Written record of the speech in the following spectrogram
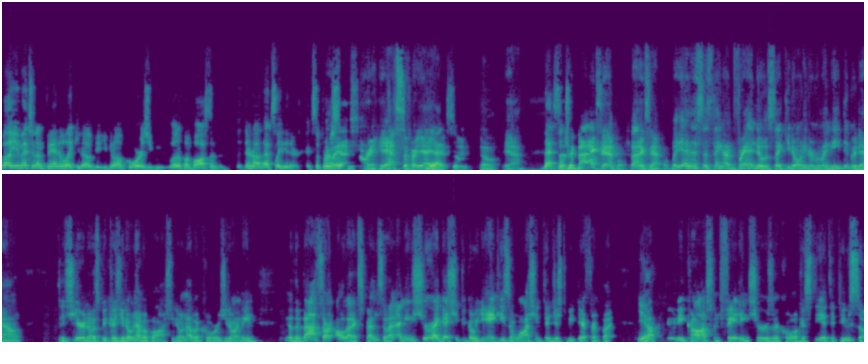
Well, you mentioned on FanDuel, like you know, if you, if you don't have Coors, you can load up on Boston. They're not that slate either. It's the first. Oh, yeah, sorry. Yeah, sorry. Yeah, yeah. yeah. So, so, yeah, that's the that's a bad example. Bad example. But yeah, that's the thing on FanDuel. It's like you don't even really need to go down to Chirinos because you don't have a boss, you don't have a Coors, you don't. I mean, you know, the bats aren't all that expensive. I, I mean, sure, I guess you could go Yankees and Washington just to be different, but yeah, the opportunity cost and fading Scherzer, Cole, Castillo to do so.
